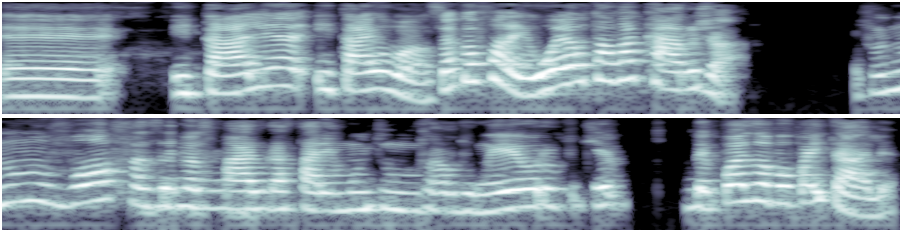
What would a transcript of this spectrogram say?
é, Itália e Taiwan. Só que eu falei, o eu tava caro já. Eu falei, não vou fazer meus uhum. pais gastarem muito no tal de um euro, porque depois eu vou pra Itália.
